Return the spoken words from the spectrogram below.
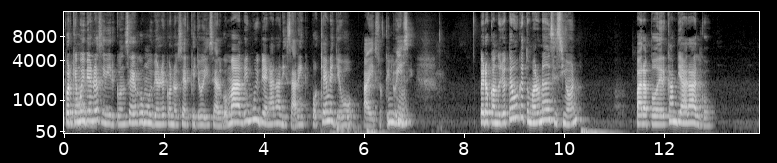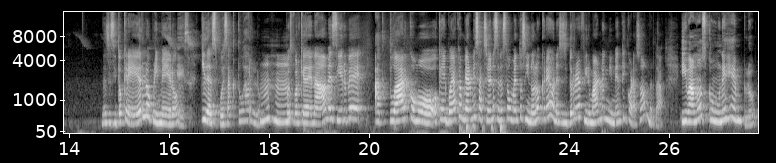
porque muy bien recibir consejo, muy bien reconocer que yo hice algo malo y muy bien analizar en por qué me llevó a eso que yo hice. Pero cuando yo tengo que tomar una decisión para poder cambiar algo, necesito creerlo primero y después actuarlo. Pues porque de nada me sirve actuar como, ok, voy a cambiar mis acciones en este momento si no lo creo, necesito reafirmarlo en mi mente y corazón, ¿verdad? Y vamos con un ejemplo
